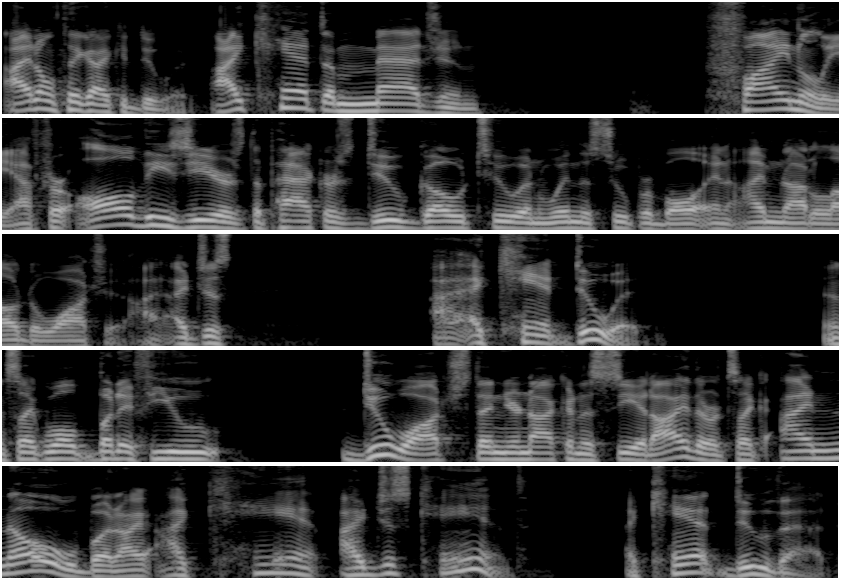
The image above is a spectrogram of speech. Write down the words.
I don't think I could do it. I can't imagine. Finally, after all these years, the Packers do go to and win the Super Bowl, and I'm not allowed to watch it. I, I just, I, I can't do it. And it's like, well, but if you do watch, then you're not going to see it either. It's like, I know, but I, I can't. I just can't. I can't do that.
